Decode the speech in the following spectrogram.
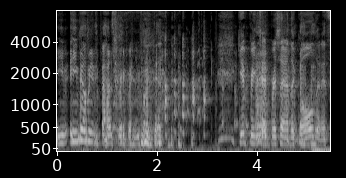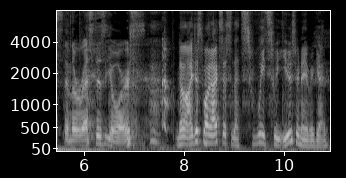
E- email me the password when you find it. Give me ten percent of the gold, and it's and the rest is yours. No, I just want access to that sweet, sweet username again.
